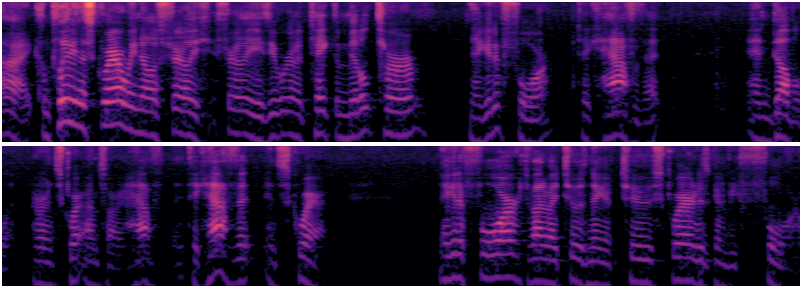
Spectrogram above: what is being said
All right, completing the square we know is fairly, fairly easy. We're going to take the middle term, negative 4, take half of it, and double it, or in square, I'm sorry, half, take half of it and square it. Negative 4 divided by 2 is negative 2, squared is going to be 4.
